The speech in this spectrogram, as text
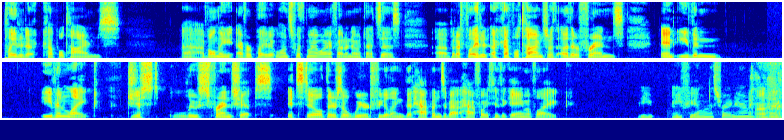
played it a couple times. Uh, I've only ever played it once with my wife. I don't know what that says, uh, but I've played it a couple times with other friends, and even even like just loose friendships, it's still there's a weird feeling that happens about halfway through the game of like, are you are you feeling this right now? Like,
